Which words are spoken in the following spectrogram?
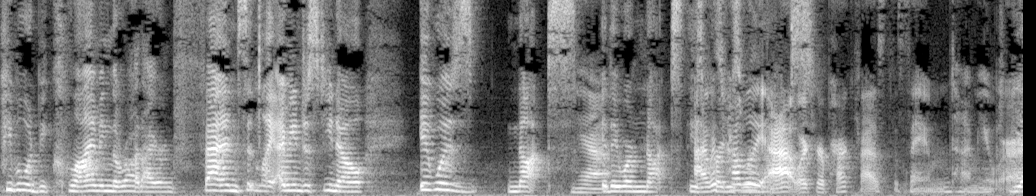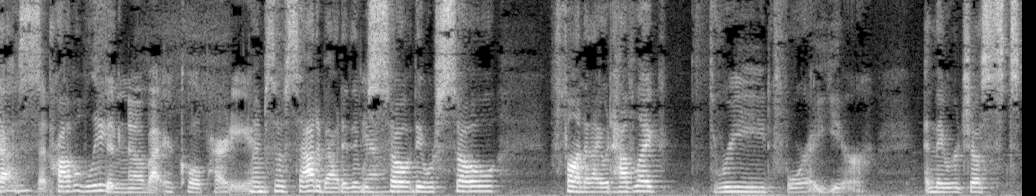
people would be climbing the wrought iron fence, and like, I mean, just, you know, it was nuts. Yeah. They were nuts. These I was probably at. Wicker Park Fest the same time you were. Yes, probably. Didn't know about your cool party. I'm so sad about it. It was Yeah. so they were so fun, and I would have like three to four a year, and they were just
